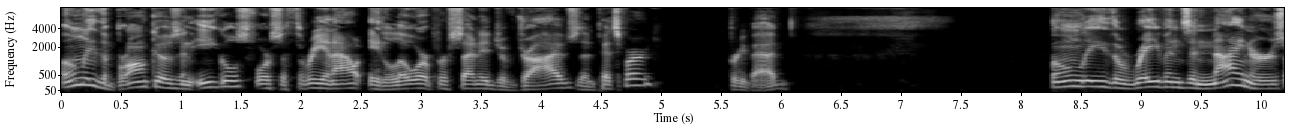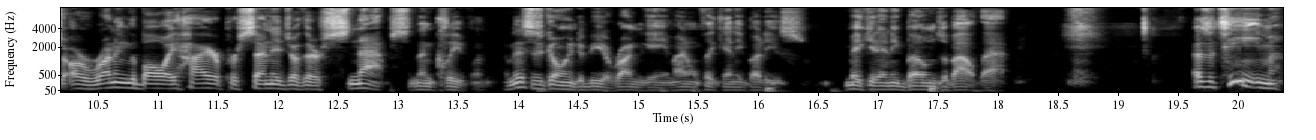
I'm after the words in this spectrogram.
Only the Broncos and Eagles force a three and out, a lower percentage of drives than Pittsburgh. Pretty bad. Only the Ravens and Niners are running the ball a higher percentage of their snaps than Cleveland. And this is going to be a run game. I don't think anybody's making any bones about that. As a team,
